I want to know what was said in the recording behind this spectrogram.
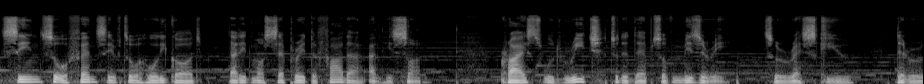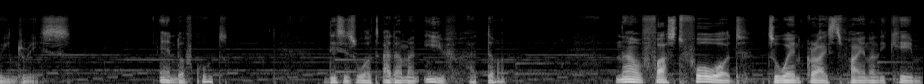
sin so offensive to a holy God that it must separate the Father and his Son. Christ would reach to the depths of misery to rescue the ruined race. End of quote. This is what Adam and Eve had done. Now, fast forward to when Christ finally came.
